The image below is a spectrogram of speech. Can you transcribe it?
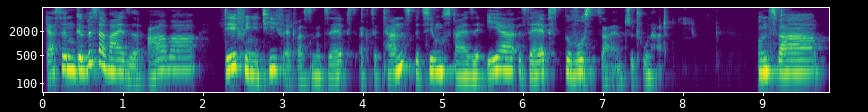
das in gewisser Weise aber definitiv etwas mit Selbstakzeptanz bzw. eher Selbstbewusstsein zu tun hat. Und zwar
